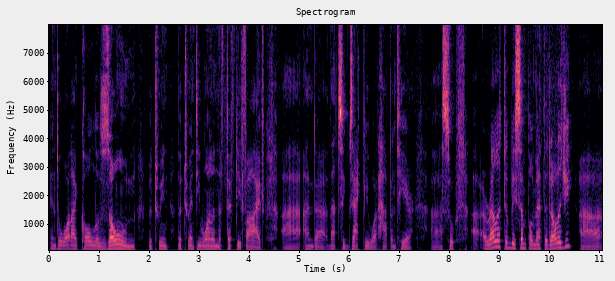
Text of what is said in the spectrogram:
into what I call the zone between the 21 and the 55 uh, and uh, that's exactly what happened here. Uh, so uh, a relatively simple methodology. Uh,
